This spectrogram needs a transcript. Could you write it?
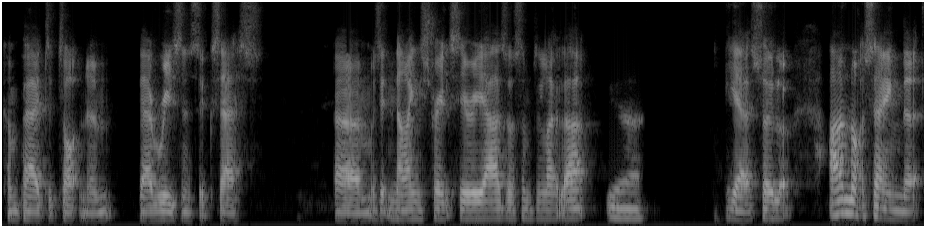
compared to Tottenham. Their recent success um, was it nine straight Serie A's or something like that? Yeah. Yeah. So look, I'm not saying that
